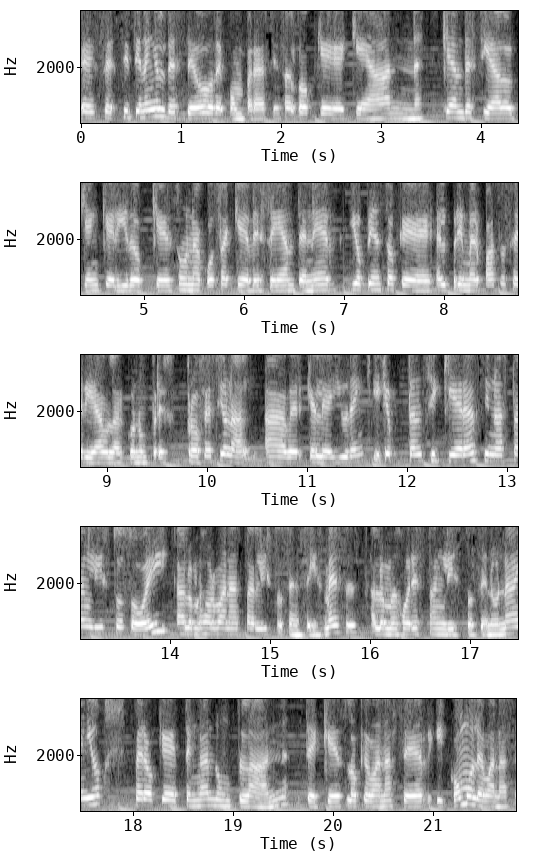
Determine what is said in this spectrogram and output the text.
eh, si tienen el deseo de comprar, si es algo que, que, han, que han deseado, que han querido, que es una cosa que desean tener, yo pienso que el primer paso sería hablar con un profesional a ver que le ayuden y que tan siquiera si no están listos hoy, a lo mejor van a estar listos en seis meses, a lo mejor están listos en un año, pero que tengan un plan de qué es lo que van a hacer y cómo le van a hacer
